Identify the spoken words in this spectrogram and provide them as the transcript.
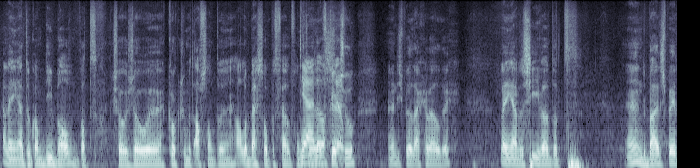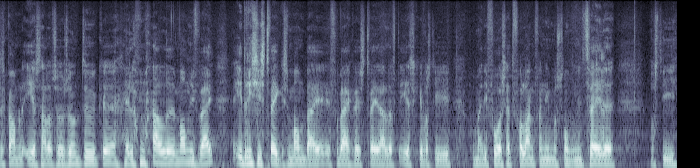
Alleen ja, toen kwam die bal, wat ik sowieso uh, met afstand de allerbeste op het veld vond. Ja, eh, dat was. Eh, die speelde echt geweldig. Alleen ja, dan zie je wel dat eh, de buitenspelers kwamen de eerste helft sowieso natuurlijk helemaal eh, man niet voorbij. Idrissi is twee keer zijn man bij, voorbij geweest, de tweede helft. De eerste keer was die, voor mij die voorzet voor lang van niemand stond. En die tweede was die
